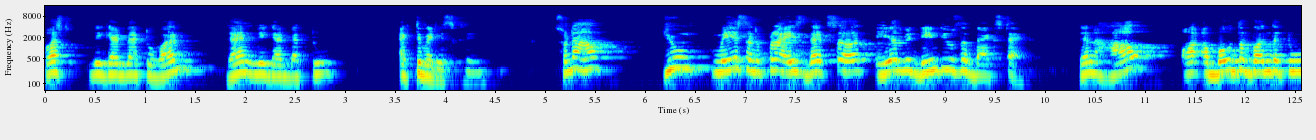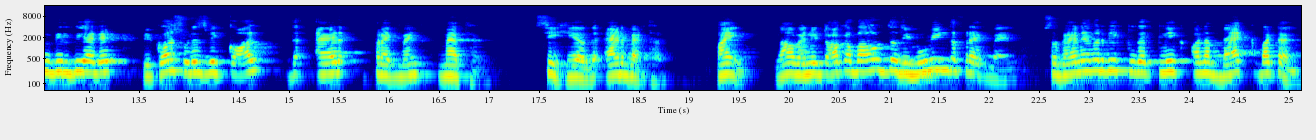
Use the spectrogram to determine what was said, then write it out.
first we get back to 1, then we get back to activity screen. So now you may surprise that sir, here we didn't use the back stack. Then how about the 1, the 2 will be added? Because students we call the add fragment method. See here the add method. Fine. Now when we talk about the removing the fragment, so whenever we click on a back button,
